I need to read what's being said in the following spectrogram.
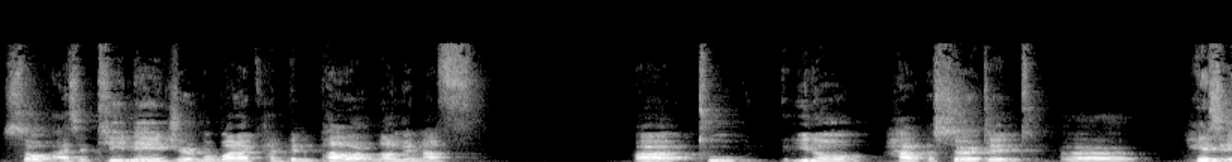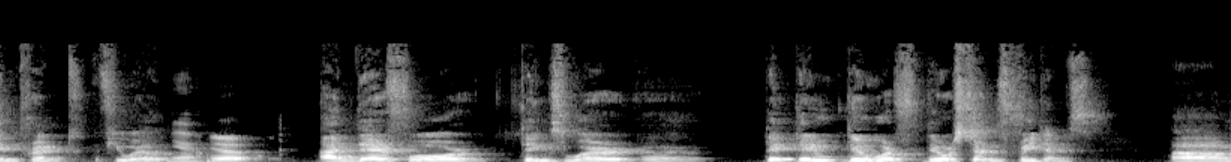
so as a teenager, Mubarak had been in power long enough uh, to, you know, have asserted uh, his imprint, if you will. Yeah. Yeah. and therefore things were uh, they, they, there were there were certain freedoms um,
